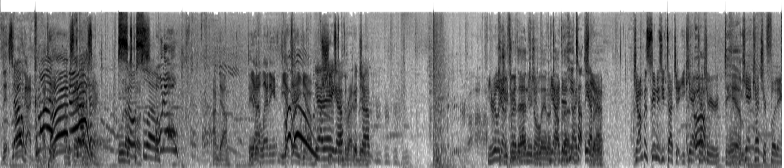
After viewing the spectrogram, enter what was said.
this. No, oh god! come I did it. I was oh, there. I was there. Ooh, so close. slow. Oh no. I'm down. Damn yeah, it. landing. it- Yeah, there you go. Yeah, there Sheep's you go. got the right Good idea. job. You really Did got to you thread that, that? Did needle. you land on yeah, top I of that? He I- yeah. yeah. Jump as soon as you touch it. You can't catch your. damn. You can't catch your footing.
